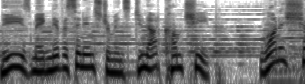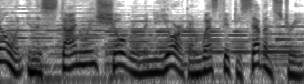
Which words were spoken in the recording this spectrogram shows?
These magnificent instruments do not come cheap. One is shown in the Steinway showroom in New York on West 57th Street,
